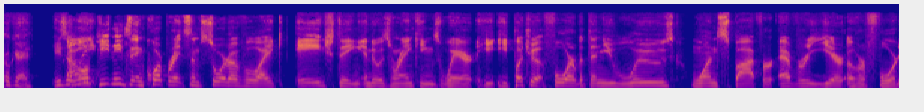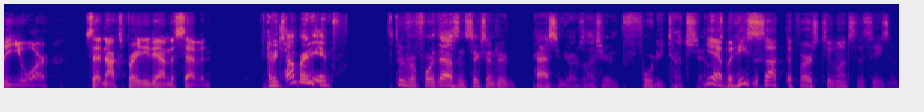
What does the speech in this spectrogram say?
okay. He's Uh, well, elite. Pete needs to incorporate some sort of like age thing into his rankings where he, he puts you at four, but then you lose one spot for every year over 40 you are. So that knocks Brady down to seven. I mean, Tom Brady had threw for four thousand six hundred passing yards last year and forty touchdowns. yeah, but he sucked the first two months of the season.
